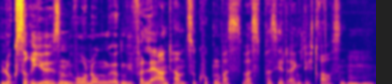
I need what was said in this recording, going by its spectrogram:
luxuriösen Wohnungen irgendwie verlernt haben, zu gucken, was, was passiert eigentlich draußen. Mhm.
